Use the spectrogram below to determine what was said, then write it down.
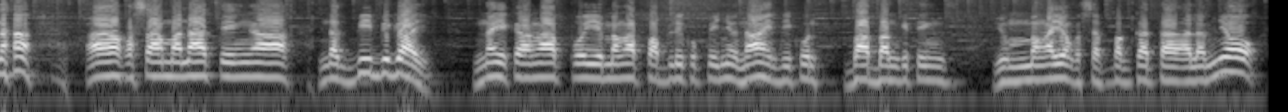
na ah, kasama nating ah, nagbibigay na ika nga po yung mga public opinion na hindi ko babanggitin yung mga yon sapagkat ah, alam nyo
